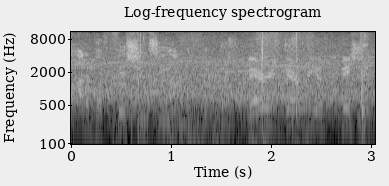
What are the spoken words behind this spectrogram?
lot of efficiency on the field. Very, very efficient.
